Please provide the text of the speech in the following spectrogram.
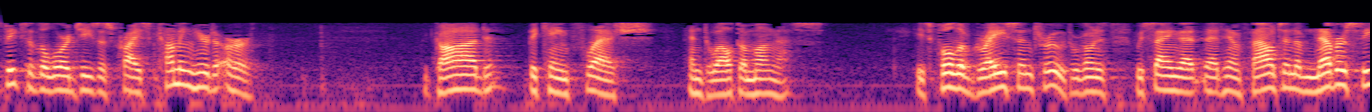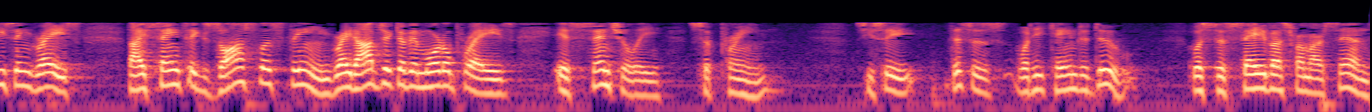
speaks of the Lord Jesus Christ coming here to earth. God became flesh and dwelt among us. He's full of grace and truth. We're going to, we sang that, that hymn, Fountain of Never Ceasing Grace. Thy saints' exhaustless theme, great object of immortal praise, essentially supreme. So you see, this is what he came to do, was to save us from our sins.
